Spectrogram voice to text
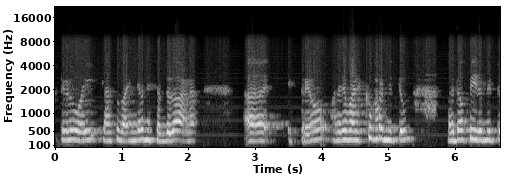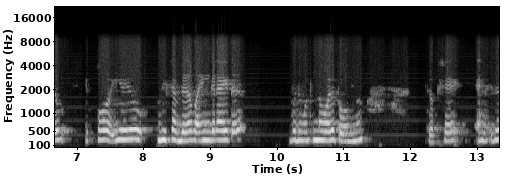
കുട്ടികൾ പോയി ക്ലാസ് ഭയങ്കര നിശബ്ദതയാണ്. എത്രയോ അവരെ വഴക്ക് പറഞ്ഞിട്ടും അതൊപ്പം ഇരുന്നിട്ടും ഇപ്പോ ഈ ഒരു നിശബ്ദത ഭയങ്കരമായിട്ട് ബുദ്ധിമുട്ടുന്ന പോലെ തോന്നുന്നു. പക്ഷെ ഇത്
